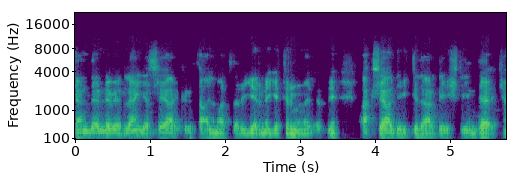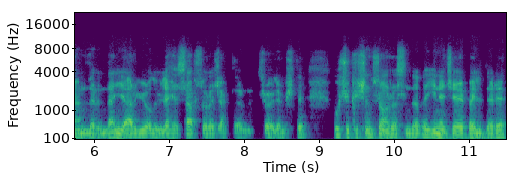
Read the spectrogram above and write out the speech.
kendilerine verilen yasaya aykırı talimatları yerine getirmemelerini, aksi halde iktidar değiştiğinde kendilerinden yargı yoluyla hesap soracaklarını söylemişti. Bu çıkışın sonrasında da yine CHP lideri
